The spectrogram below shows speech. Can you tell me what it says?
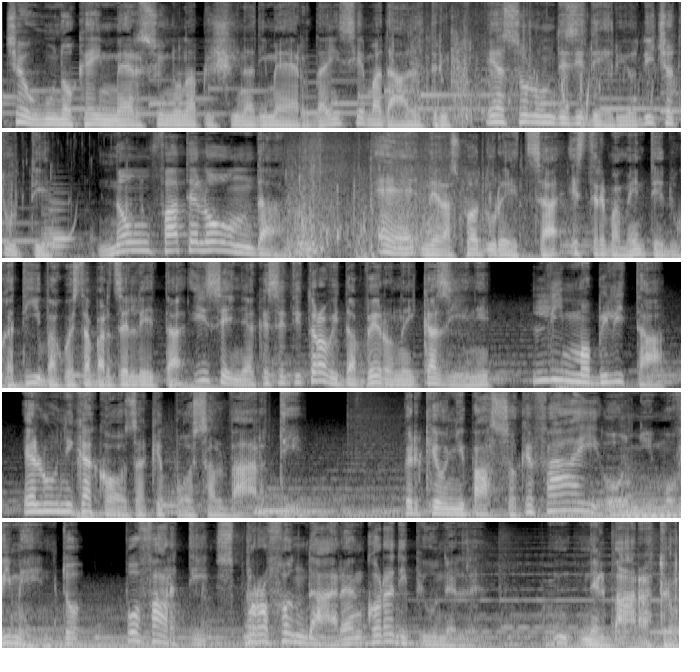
c'è uno che è immerso in una piscina di merda insieme ad altri e ha solo un desiderio, dice a tutti: Non fate l'onda! È, nella sua durezza, estremamente educativa questa barzelletta. Insegna che se ti trovi davvero nei casini, l'immobilità è l'unica cosa che può salvarti. Perché ogni passo che fai, ogni movimento, può farti sprofondare ancora di più nel, nel baratro.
